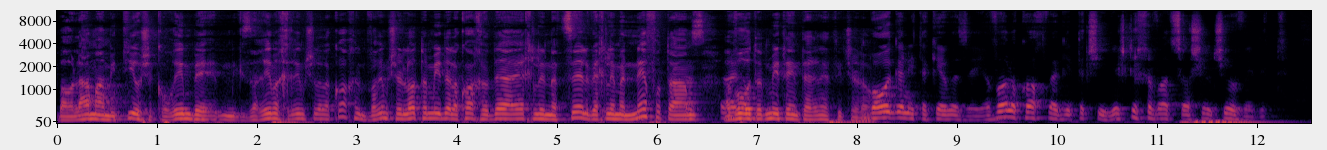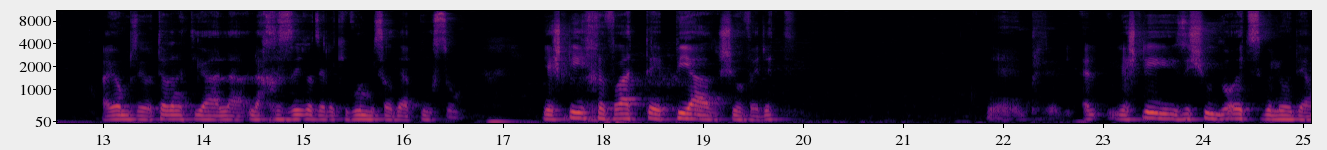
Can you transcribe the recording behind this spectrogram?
בעולם האמיתי או שקורים במגזרים אחרים של הלקוח הם דברים שלא תמיד הלקוח יודע איך לנצל ואיך למנף אותם עבור התדמית האינטרנטית שלו. בוא רגע נתעכב על זה. יבוא הלקוח ויגיד תקשיב יש לי חברת סושיאל שהיא עובדת היום זה יותר נטייה להחזיר את זה לכיוון משרדי הפרסום. יש לי חברת אה, PR שעובדת אה, יש לי איזשהו יועץ ולא יודע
